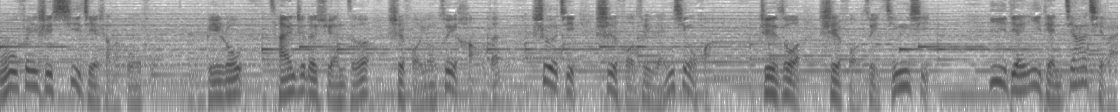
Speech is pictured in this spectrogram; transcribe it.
无非是细节上的功夫，比如材质的选择是否用最好的，设计是否最人性化，制作是否最精细，一点一点加起来，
